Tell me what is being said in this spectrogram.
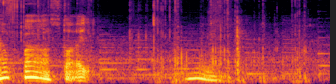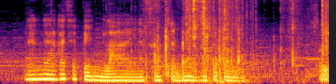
อัลฟาสไตล์ด้านหน้าก็จะเป็นลายนะครับส่วนด้านหลังก็จะเป็นเฮ้ย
